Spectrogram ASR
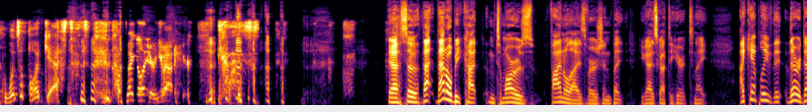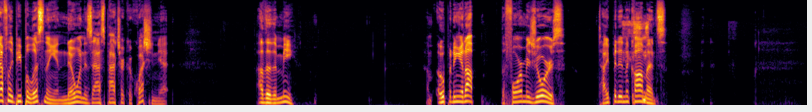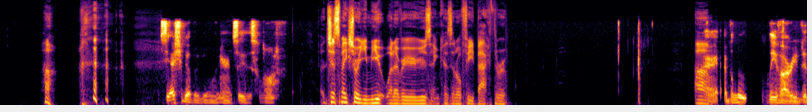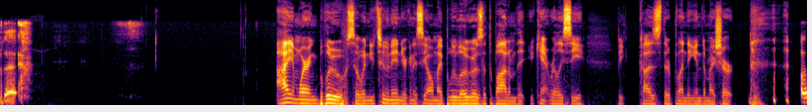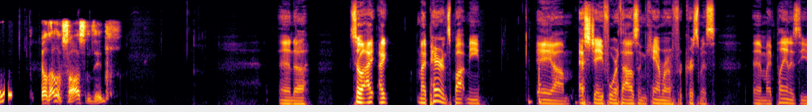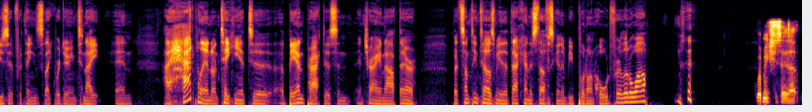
What's a podcast? I'll tell you later. Get out of here. Yeah, so that that'll be cut in tomorrow's finalized version, but you guys got to hear it tonight. I can't believe that there are definitely people listening and no one has asked Patrick a question yet. Other than me. I'm opening it up. The form is yours. Type it in the comments. Huh. See, I should be able to go in here and see this. Hold on. Just make sure you mute whatever you're using because it'll feed back through. Um, All right, I believe, believe I already did that. I am wearing blue, so when you tune in, you're going to see all my blue logos at the bottom that you can't really see because they're blending into my shirt. Bill, that looks awesome, dude. and uh, so I, I, my parents bought me a um, SJ four thousand camera for Christmas, and my plan is to use it for things like we're doing tonight. And I had planned on taking it to a band practice and and trying it out there, but something tells me that that kind of stuff is going to be put on hold for a little while. what makes you say that?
